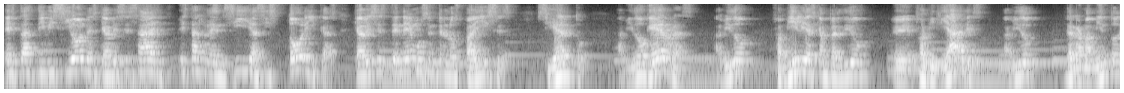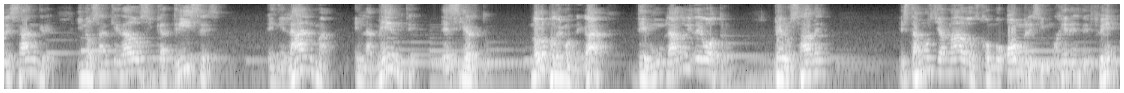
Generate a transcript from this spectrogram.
estas divisiones que a veces hay, estas rencillas históricas que a veces tenemos entre los países. Cierto, ha habido guerras, ha habido familias que han perdido eh, familiares, ha habido derramamiento de sangre y nos han quedado cicatrices en el alma, en la mente. Es cierto, no lo podemos negar, de un lado y de otro. Pero saben, estamos llamados como hombres y mujeres de fe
